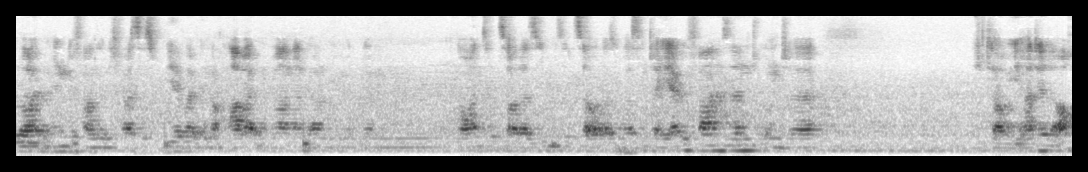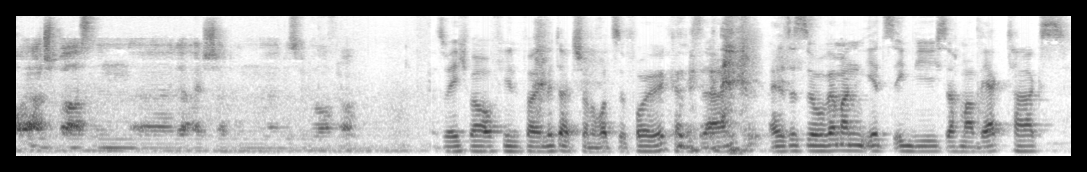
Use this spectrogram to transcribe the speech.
Leuten hingefahren sind. Ich weiß, dass wir, weil wir noch arbeiten waren, dann irgendwie mit einem Neunsitzer oder Siebensitzer oder sowas hinterhergefahren sind. Und äh, ich glaube, ihr hattet auch euren Spaß in äh, der Altstadt in äh, Düsseldorf, ne? Also ich war auf jeden Fall mittags schon rotzevoll, kann ich sagen. Also es ist so, wenn man jetzt irgendwie, ich sag mal, werktags,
